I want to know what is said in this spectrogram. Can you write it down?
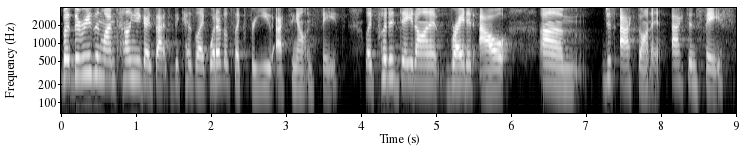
But the reason why I'm telling you guys that is because, like, whatever it looks like for you, acting out in faith, like, put a date on it, write it out. Um, just act on it, act in faith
